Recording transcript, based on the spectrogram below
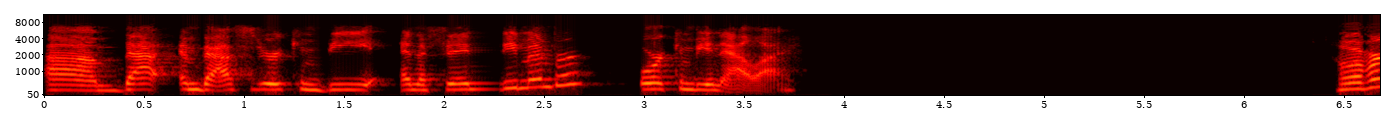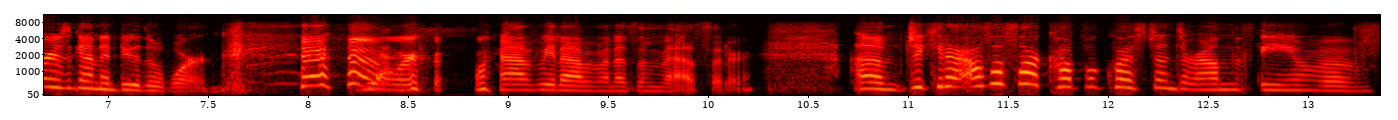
Um, that ambassador can be an affinity member or it can be an ally. Whoever is going to do the work, yes. we're, we're happy to have him as ambassador. Um, Jaquita, I also saw a couple questions around the theme of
